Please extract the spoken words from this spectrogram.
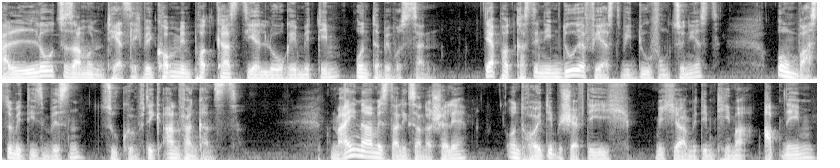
Hallo zusammen und herzlich willkommen im Podcast Dialoge mit dem Unterbewusstsein. Der Podcast, in dem du erfährst, wie du funktionierst und was du mit diesem Wissen zukünftig anfangen kannst. Mein Name ist Alexander Schelle und heute beschäftige ich mich ja mit dem Thema Abnehmen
